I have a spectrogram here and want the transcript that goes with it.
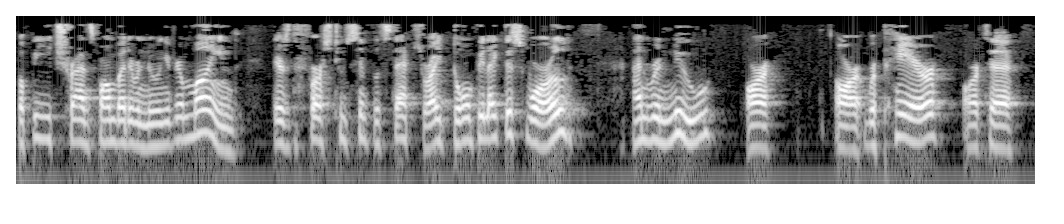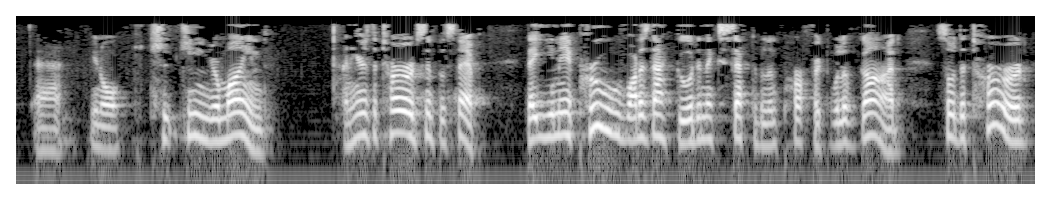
but be transformed by the renewing of your mind. There's the first two simple steps, right? Don't be like this world and renew or, or repair or to, uh, you know, clean your mind. And here's the third simple step. That ye may prove what is that good and acceptable and perfect will of God. So the third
